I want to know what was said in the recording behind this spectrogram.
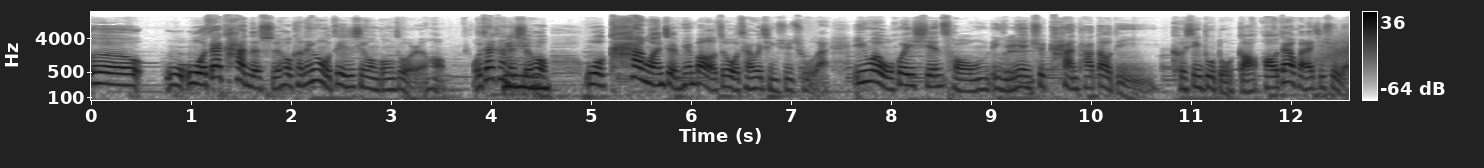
呃，我我在看的时候，可能因为我自己是新闻工作人哈，我在看的时候，嗯、我看完整篇报道之后，我才会情绪出来，因为我会先从里面去看它到底可信度多高。好，我待会回来继续聊。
